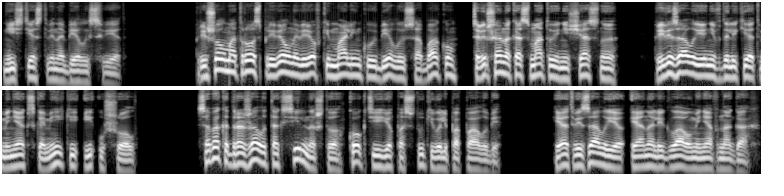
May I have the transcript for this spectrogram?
неестественно белый свет. Пришел матрос, привел на веревке маленькую белую собаку, совершенно косматую и несчастную, привязал ее невдалеке от меня к скамейке и ушел. Собака дрожала так сильно, что когти ее постукивали по палубе. Я отвязал ее, и она легла у меня в ногах.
